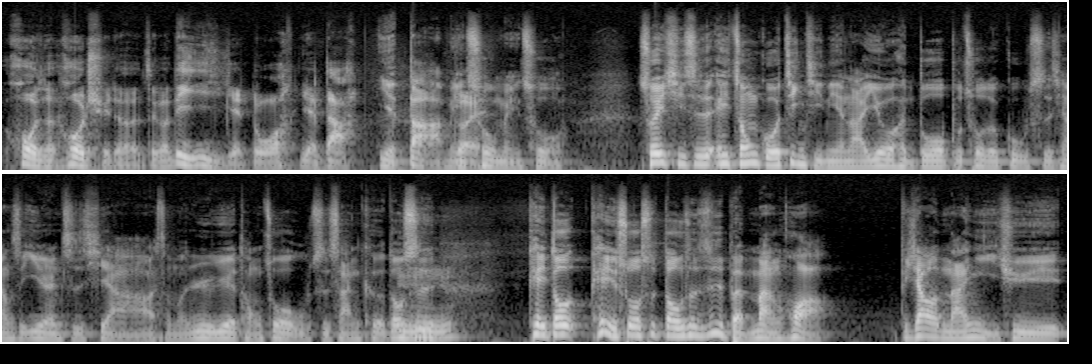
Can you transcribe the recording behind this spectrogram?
获得获取的这个利益也多也大。也大，没错没错。所以其实，诶，中国近几年来也有很多不错的故事，像是《一人之下》啊，什么《日月同坐五十三刻》，都是、嗯可以都可以说是都是日本漫画比较难以去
